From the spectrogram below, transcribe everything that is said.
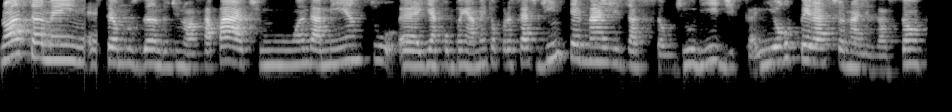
Nós também estamos dando de nossa parte um andamento eh, e acompanhamento ao processo de internalização jurídica e operacionalização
